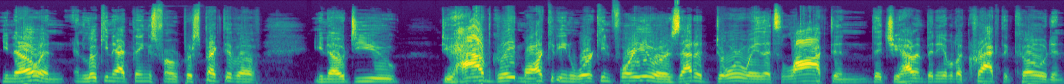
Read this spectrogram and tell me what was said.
you know and and looking at things from a perspective of you know do you do you have great marketing working for you or is that a doorway that's locked and that you haven't been able to crack the code? And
